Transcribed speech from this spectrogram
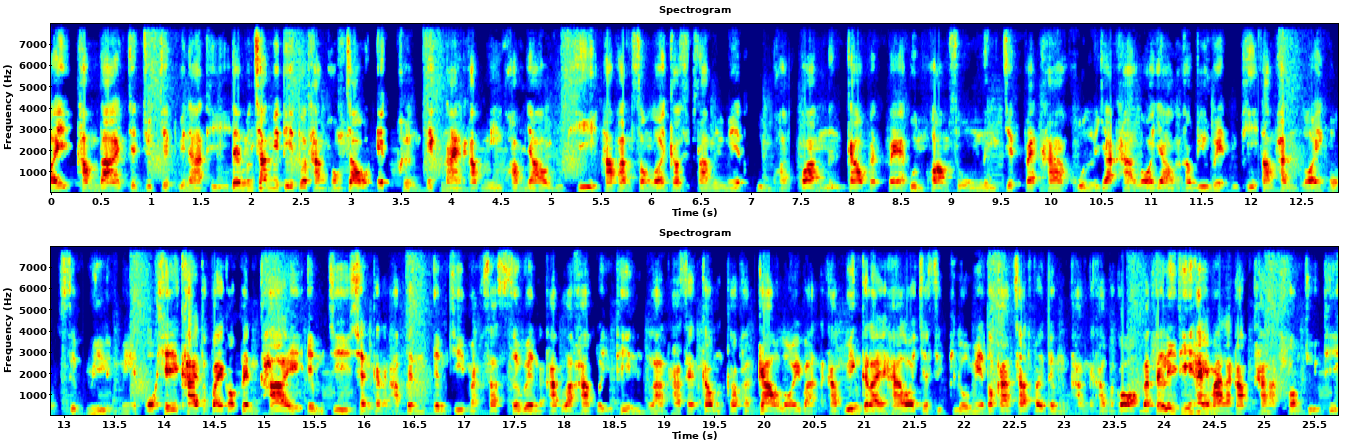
100ทำได้ 7.7วินาที Dimension มิติตัวถังของเจ้า X เผิง X9 นะครับมีความยาวอยู่ที่ 5,293มิลลิเมตรคูณความกว้าง 1988คูณความสูง 1785คูณระยะฐานล้อยาวนะครับวิวเวทอยู่ที่ 3,160มิลลิเมตรโอเค ค่ายต่อไปก็เป็นค่าย MG เช่นกันนะครับเป็น MG Maxus 7นะครับราคาเปิดอยู่ที่ 1,599,900 บาทนะครับวิ่งไกล 570 กิโลเมตรต่อการชาร์จไฟเต็มหนึ่งครั้งนะครับแล้วก็แบตเตอรี่ที่ให้มานะครับขนาดความจุอยู่ที่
